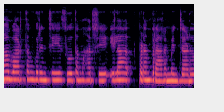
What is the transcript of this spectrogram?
మహాభారతం గురించి సూత మహర్షి ఇలా చెప్పడం ప్రారంభించాడు.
